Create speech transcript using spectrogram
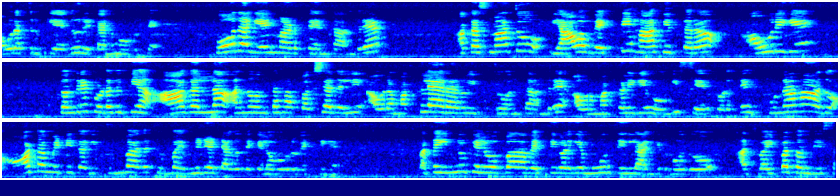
ಅವ್ರ ಹತ್ರಕ್ಕೆ ಅದು ರಿಟರ್ನ್ ಹೋಗುತ್ತೆ. ಹೋದಾಗ ಏನು ಮಾಡುತ್ತೆ ಅಂತ ಅಂದರೆ, ಅಕಸ್ಮಾತು ಯಾವ ವ್ಯಕ್ತಿ ಹಾಕಿರ್ತಾರೋ, ಅವರಿಗೆ ತೊಂದರೆ ಕೊಡೋದಕ್ಕೆ ಆಗಲ್ಲ ಅನ್ನುವಂತಹ ಪಕ್ಷದಲ್ಲಿ ಅವರ ಮಕ್ಕಳು ಯಾರು ಇತ್ತು ಅಂತ ಅಂದರೆ, ಅವ್ರ ಮಕ್ಕಳಿಗೆ ಹೋಗಿ ಸೇರಿಕೊಡುತ್ತೆ. ಪುನಃ ಅದು ಆಟೋಮೆಟಿಕ್ ಆಗಿ ತುಂಬ ಅಂದರೆ ತುಂಬ ಇಮಿಡಿಯೇಟ್ ಆಗುತ್ತೆ ಕೆಲವೊಬ್ಬರು ವ್ಯಕ್ತಿಗೆ. ಮತ್ತು ಇನ್ನೂ ಕೆಲವೊಬ್ಬ ವ್ಯಕ್ತಿಗಳಿಗೆ ಮೂರು ತಿಂಗಳಾಗಿರ್ಬೋದು ಅಥವಾ ಇಪ್ಪತ್ತೊಂದು ದಿವಸ,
